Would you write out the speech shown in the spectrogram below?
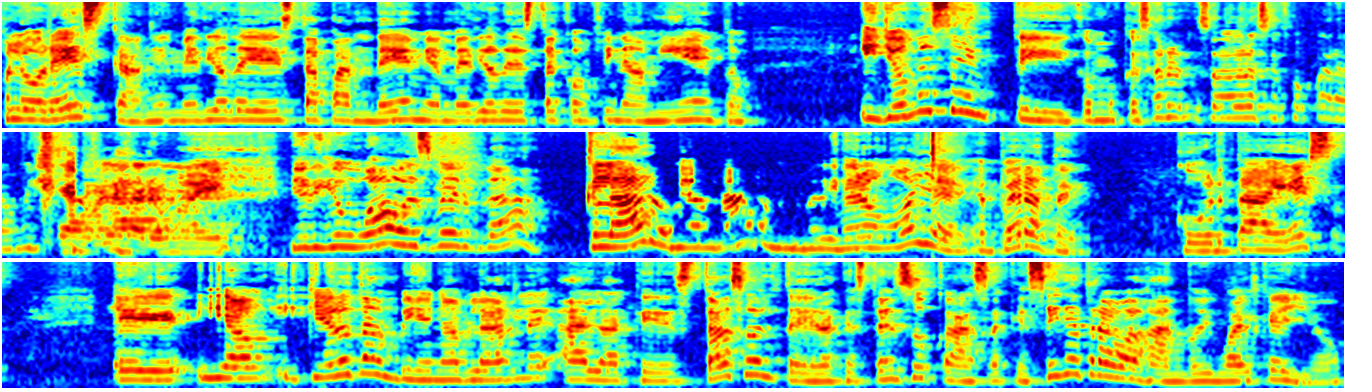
florezcan en medio de esta pandemia, en medio de este confinamiento. Y yo me sentí como que esa, esa se fue para mí. ¿Qué hablaron ahí? Yo dije, wow, es verdad. Claro, me hablaron. Me dijeron, oye, espérate, corta eso. Eh, y, y, quiero también hablarle a la que está soltera, que está en su casa, que sigue trabajando igual que yo,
